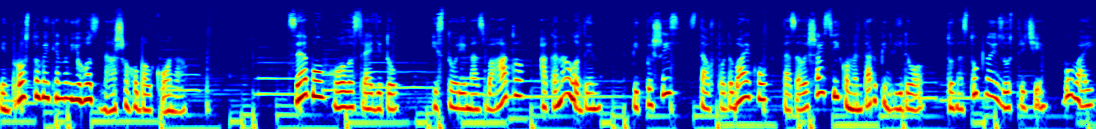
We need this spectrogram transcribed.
він просто викинув його з нашого балкона. Це був голос Редіту. Історій в нас багато, а канал один. Підпишись, став вподобайку та залишай свій коментар під відео. До наступної зустрічі. Бувай!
